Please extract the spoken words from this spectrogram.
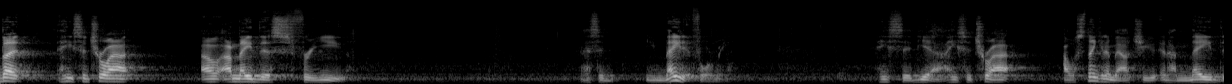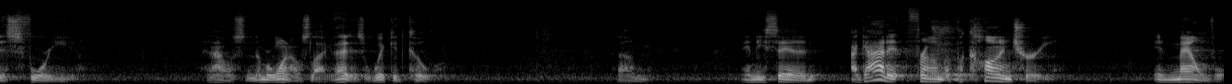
but he said, "Troy, I, I made this for you." I said, You made it for me? He said, Yeah. He said, Troy, I was thinking about you and I made this for you. And I was, number one, I was like, That is wicked cool. Um, and he said, I got it from a pecan tree in Moundville.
